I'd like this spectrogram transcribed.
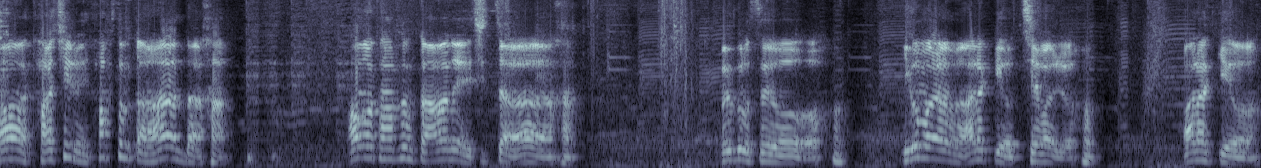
아, 다시는 합성도 안 한다. 아, 다 합성도 안 해, 진짜. 왜 그러세요? 이거만 하면 안 할게요, 제발요. 안 할게요.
